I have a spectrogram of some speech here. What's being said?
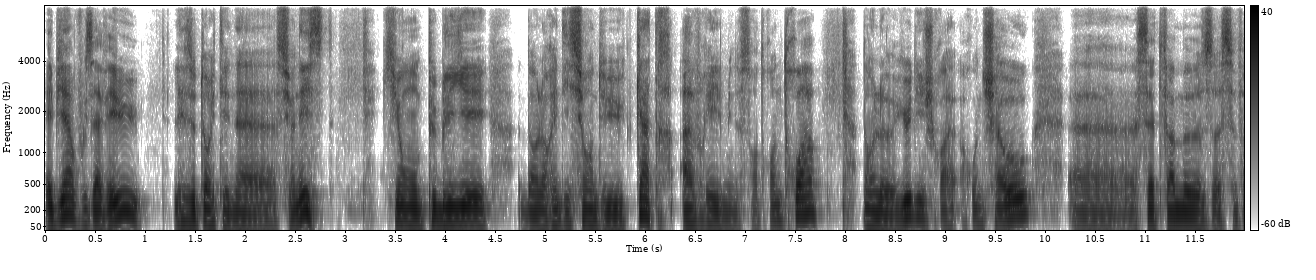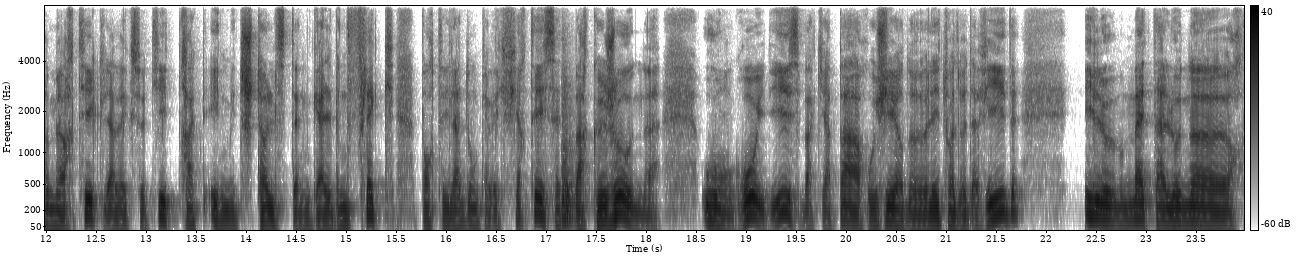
eh bien, vous avez eu les autorités nationalistes qui ont publié dans leur édition du 4 avril 1933, dans le Jüdisch Rundschau, euh, cette fameuse, ce fameux article avec ce titre Tragt ihn mit Stolz den gelben Fleck, portez-la donc avec fierté cette marque jaune, où en gros ils disent bah, qu'il n'y a pas à rougir de l'étoile de David. Ils le mettent à l'honneur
